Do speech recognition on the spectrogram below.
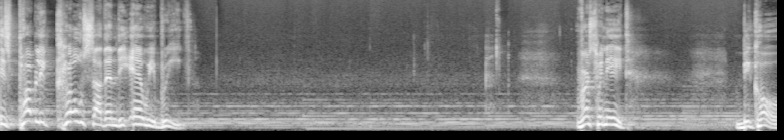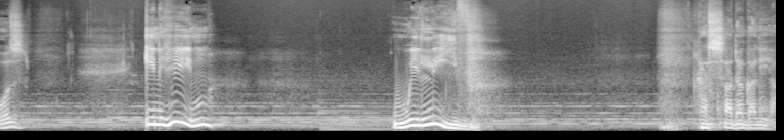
is probably closer than the air we breathe. Verse 28 Because in him we live. Hasadagalia.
